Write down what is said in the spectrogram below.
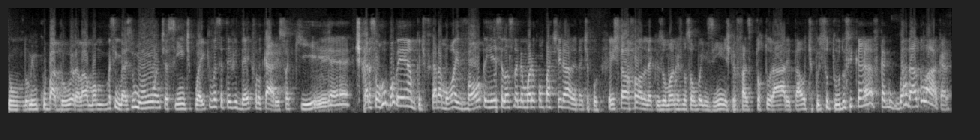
num, numa incubadora lá, uma- assim, mas um monte, assim, tipo, aí que você teve ideia que falou, cara, isso aqui é. Os caras são robô mesmo, que tipo, os caras morrem, volta e esse lance da memória compartilhada, né? Tipo, a gente tava falando, né, que os humanos não são bonzinhos, que fazem torturar e tal, tipo, isso tudo fica, fica guardado lá, cara.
